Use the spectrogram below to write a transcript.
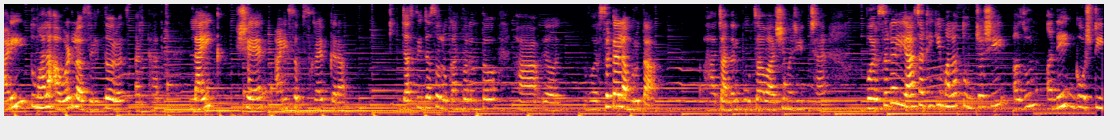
आणि तुम्हाला आवडलं असेल तरच अर्थात लाईक शेअर आणि सबस्क्राईब करा. जास्तीत जास्त लोकांपर्यंत हा वर्सटाईल अमृता हा चॅनल पोचावा अशी माझी इच्छा आहे. वर्सटल यासाठी की मला तुमच्याशी अजून अनेक गोष्टी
